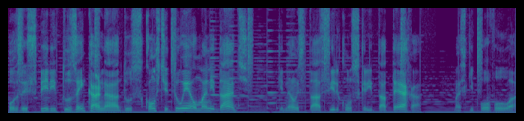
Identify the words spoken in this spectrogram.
Os espíritos encarnados constituem a humanidade, que não está circunscrita à Terra, mas que povoa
